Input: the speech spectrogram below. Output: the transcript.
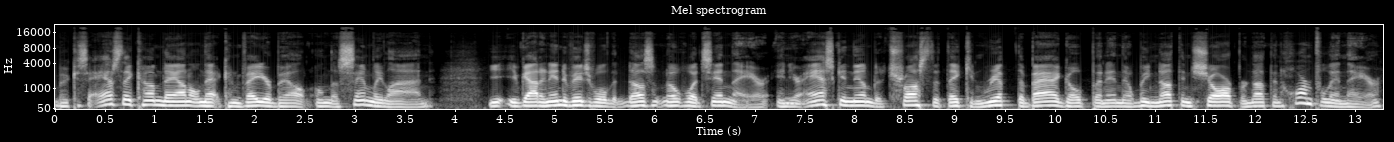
because as they come down on that conveyor belt on the assembly line, you've got an individual that doesn't know what's in there, and you're asking them to trust that they can rip the bag open and there'll be nothing sharp or nothing harmful in there.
